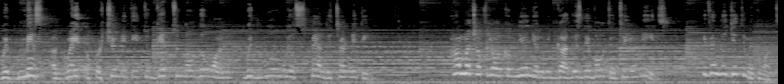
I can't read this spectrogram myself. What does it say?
we've missed a great opportunity to get to know the one with whom we'll spend eternity. How much of your communion with God is devoted to your needs, even legitimate ones?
